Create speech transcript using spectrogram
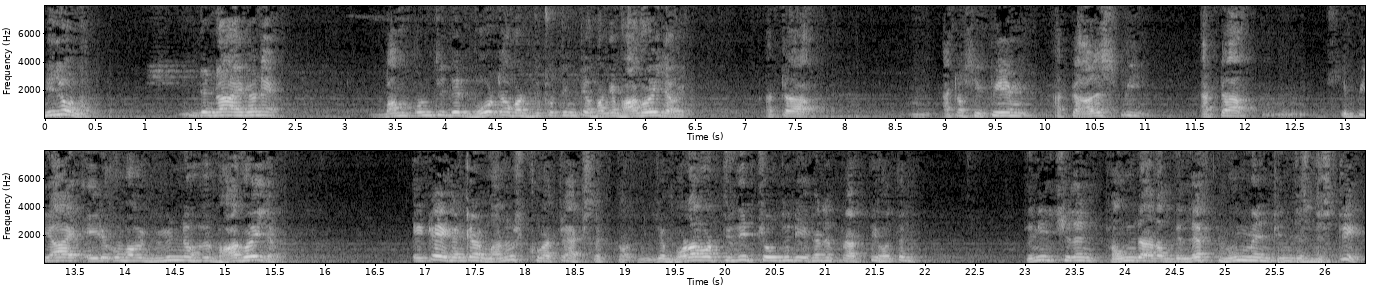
নিল না। যে না, এখানে বামপন্থীদের ভোট আবার দুটো তিনটে ভাগে ভাগ হয়ে যাবে। একটা একটা সিপিএম, একটা আরএসপি, একটা সিপিআই, এইরকমভাবে বিভিন্নভাবে ভাগ হয়ে যাবে। এটা এখানকার মানুষ খুব একটা অ্যাকসেপ্ট করেনি। যে বরাবর ত্রিদীপ চৌধুরী এখানে প্রার্থী হতেন, তিনি ছিলেন founder of the left movement in this district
